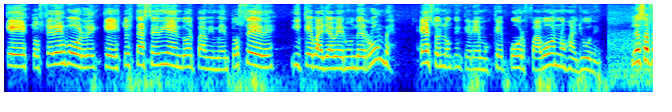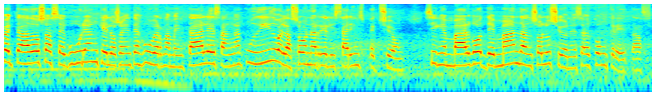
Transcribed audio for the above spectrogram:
que esto se desborde, que esto está cediendo, el pavimento cede y que vaya a haber un derrumbe. Eso es lo que queremos, que por favor nos ayuden. Los afectados aseguran que los entes gubernamentales han acudido a la zona a realizar inspección. Sin embargo, demandan soluciones concretas.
